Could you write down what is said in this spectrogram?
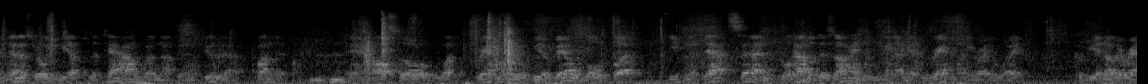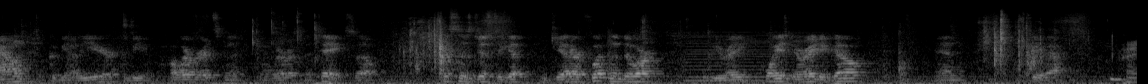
and then it's really gonna be up to the town whether or not they wanna do that, fund it. And also what grant money will be available, but even at that said, we'll have a design, we may not get the grant money right away. Could be another round, could be another year, could be however it's gonna, you know, whatever it's gonna take, so. This is just to get, get our foot in the door, be ready, poised and ready to go, and see what happens. Right.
